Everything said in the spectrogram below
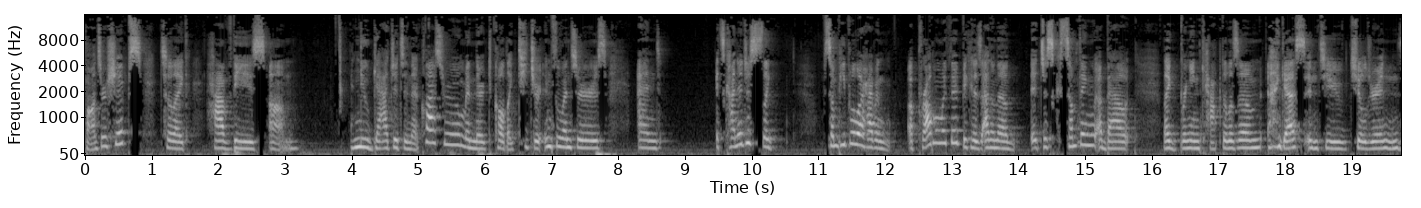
sponsorships to like have these. Um, new gadgets in their classroom and they're called like teacher influencers and it's kind of just like some people are having a problem with it because I don't know, it just something about like bringing capitalism, I guess, into children's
